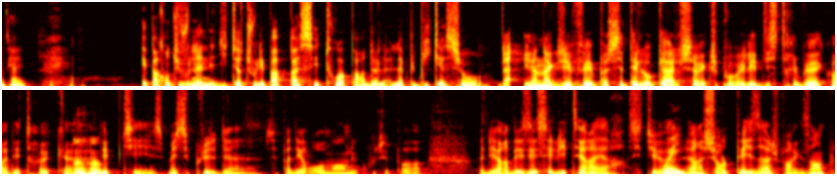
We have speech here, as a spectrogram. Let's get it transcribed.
Ok. Et par contre, tu voulais un éditeur, tu voulais pas passer toi par de la, la publication? Bah, Il y en a que j'ai fait parce que c'était local, je savais que je pouvais les distribuer, quoi, des trucs, euh, Mhm. des petits. Mais c'est plus de. C'est pas des romans, du coup, c'est pas. On va dire des essais littéraires, si tu veux, Oui. hein, sur le paysage, par exemple.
